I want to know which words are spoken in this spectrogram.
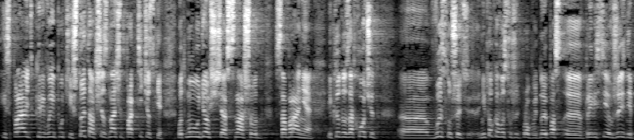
исправить кривые пути. Что это вообще значит практически? Вот мы уйдем сейчас с нашего собрания, и кто-то захочет э, выслушать, не только выслушать проповедь, но и пос, э, привести в жизни.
